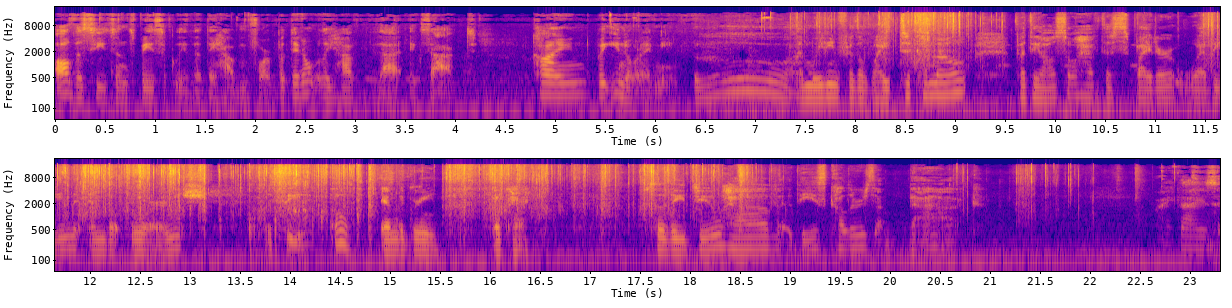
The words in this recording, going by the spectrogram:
all the seasons basically that they have them for, but they don't really have that exact kind, but you know what I mean. Ooh, I'm waiting for the white to come out, but they also have the spider webbing in the orange. Let's see. Oh, and the green. Okay. So they do have these colors back. Guys,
